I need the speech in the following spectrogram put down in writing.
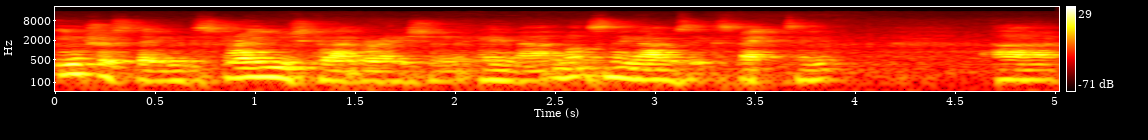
interesting, strange collaboration that came out, not something I was expecting. Uh,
